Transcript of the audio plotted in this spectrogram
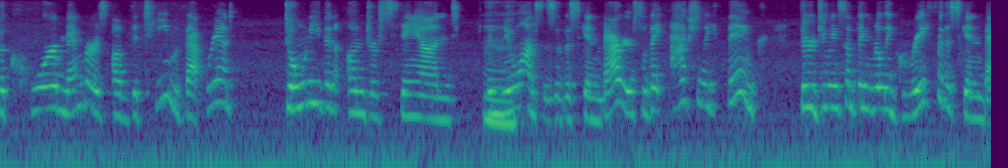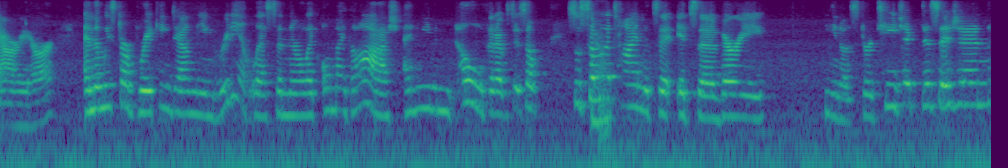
the core members of the team of that brand don't even understand the mm. nuances of the skin barrier. So they actually think they're doing something really great for the skin barrier. And then we start breaking down the ingredient list and they're like, oh my gosh, I didn't even know that I was so so some yeah. of the time it's a it's a very you know strategic decision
